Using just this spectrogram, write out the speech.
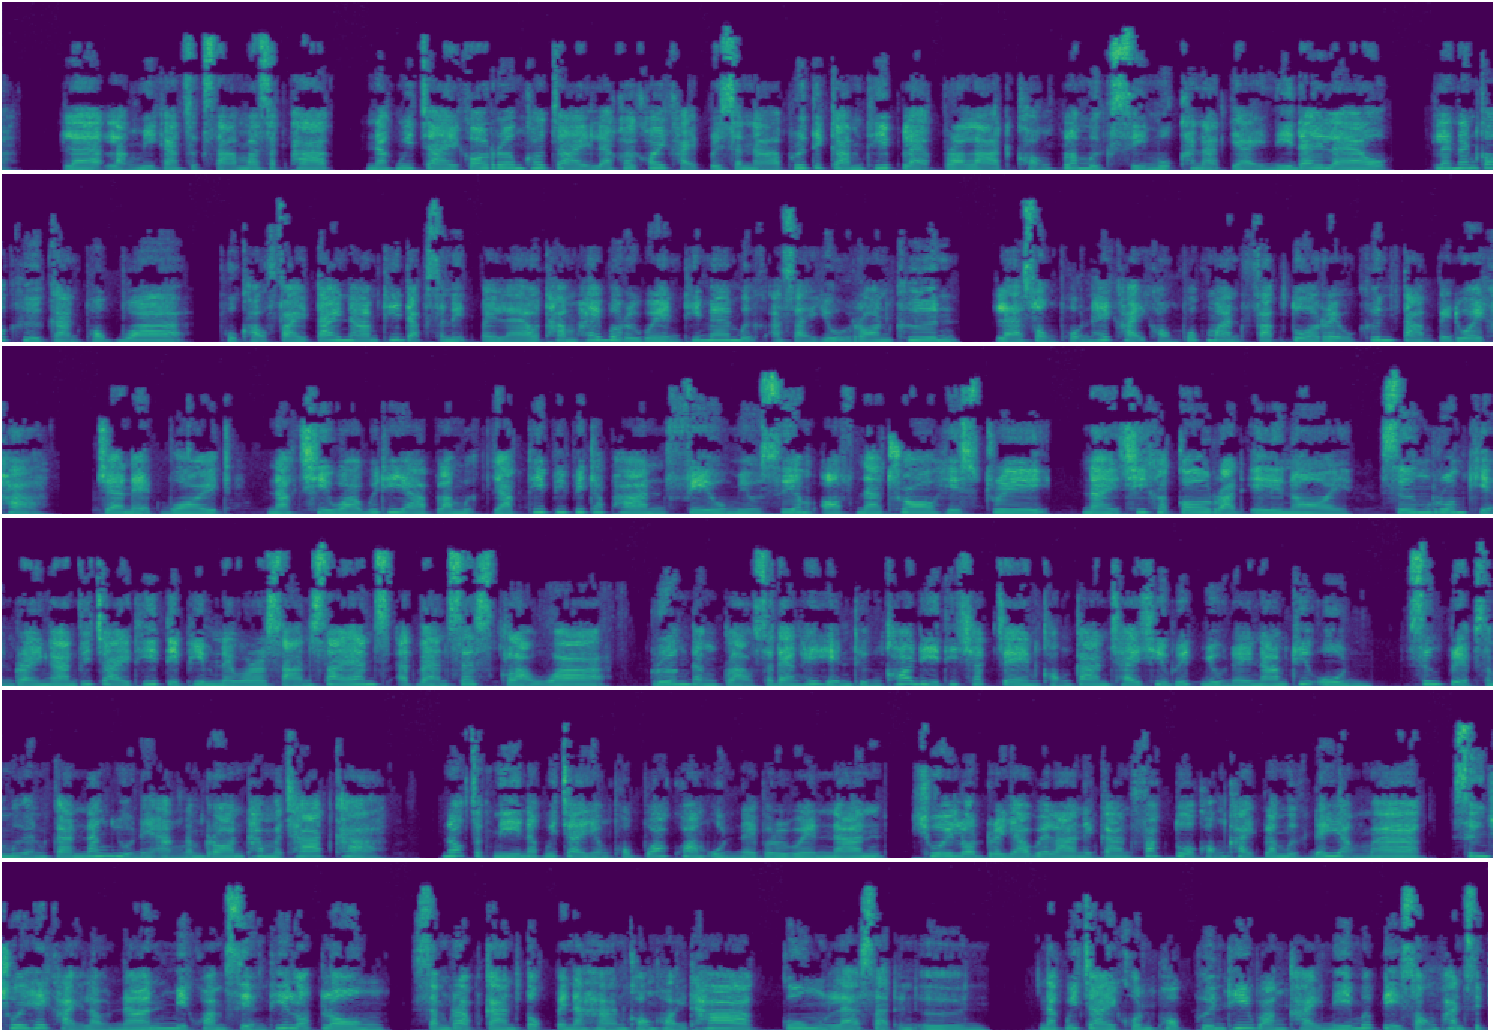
และหลังมีการศึกษามาสักพัก นักวิจัยก็เริ่มเข้าใจและค่อยๆ ไขปริศนาพฤติกรรมที่แปลกประหลาดของปลาหมึกสีมุกขนาดใหญ่นี้ได้แล้ว และนั่นก็คือการพบว่า ภูเขาไฟใต้น้ำที่ดับสนิทไปแล้วทำให้บริเวณที่แม่หมึกอาศัยอยู่ร้อนขึ้น และส่งผลให้ไข่ของพวกมันฟักตัวเร็วขึ้นตามไปด้วยค่ะ Janet Voigt นักชีววิทยาปลาหมึกยักษ์ที่พิพิธภัณฑ์ Field Museum of Natural History ในชิคาโกรัฐอิลลินอยส์ซึ่งร่วมเขียนรายงานวิจัยที่ตีพิมพ์ในวารสาร Science Advances กล่าวว่า เรื่องดังกล่าวแสดงให้เห็นถึงข้อดีที่ชัดเจนของการใช้ชีวิตอยู่ในน้ำที่อุ่น ซึ่งเปรียบเสมือนการนั่งอยู่ในอ่างน้ำร้อนธรรมชาติค่ะ นอกจากนี้นักวิจัยยังพบว่าความอุ่นในบริเวณนั้น ช่วยลดระยะเวลาในการฟักตัวของไข่ปลาหมึกได้อย่างมาก ซึ่งช่วยให้ไข่เหล่านั้นมีความเสี่ยงที่ลดลงสำหรับการตกเป็นอาหารของหอยทาก กุ้ง และสัตว์อื่น ๆ นักวิจัยค้นพบพื้นที่วางไข่นี้เมื่อปี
